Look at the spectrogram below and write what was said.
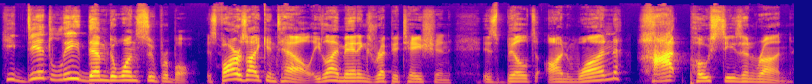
He did lead them to one Super Bowl. As far as I can tell, Eli Manning's reputation is built on one hot postseason run.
